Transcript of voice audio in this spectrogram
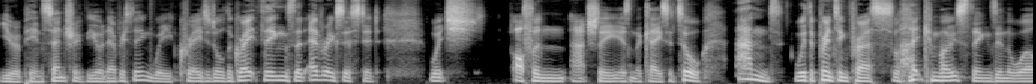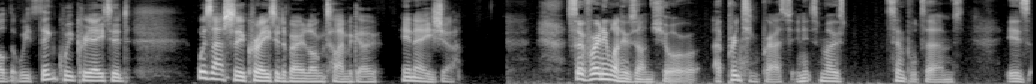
European centric view on everything. We created all the great things that ever existed, which often actually isn't the case at all. And with the printing press, like most things in the world that we think we created, was actually created a very long time ago in Asia. So, for anyone who's unsure, a printing press, in its most simple terms, is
